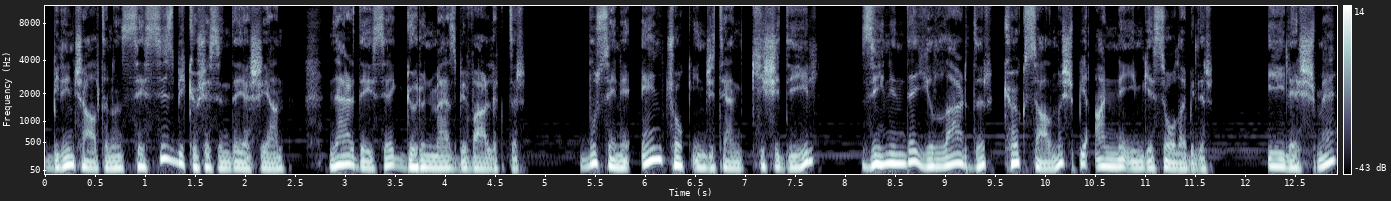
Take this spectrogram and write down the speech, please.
bilinçaltının sessiz bir köşesinde yaşayan, neredeyse görünmez bir varlıktır. Bu seni en çok inciten kişi değil, zihninde yıllardır kök salmış bir anne imgesi olabilir. İyileşme,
